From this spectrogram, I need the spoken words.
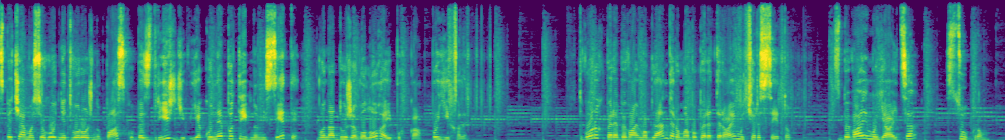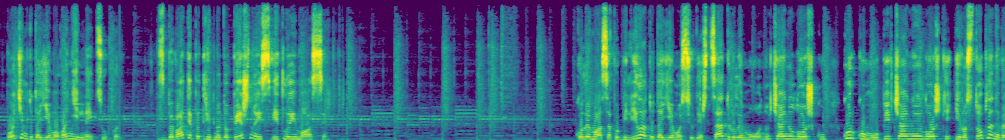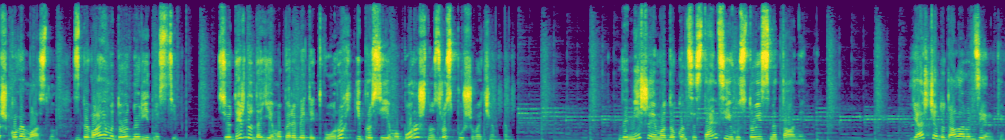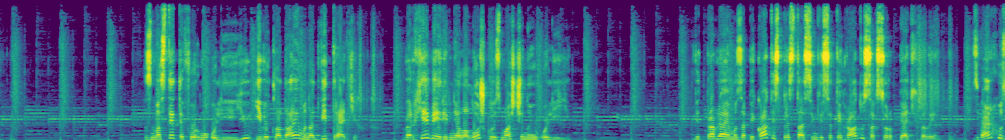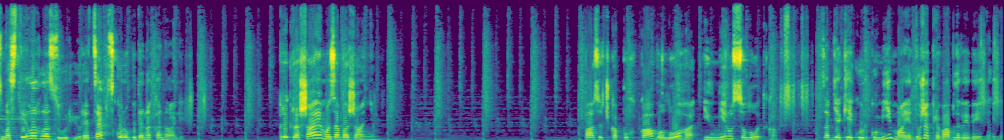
Спечемо сьогодні творожну паску без дріжджів, яку не потрібно місити, вона дуже волога і пухка. Поїхали! Творог перебиваємо блендером або перетираємо через сито. Збиваємо яйця з цукром. Потім додаємо ванільний цукор. Збивати потрібно до пишної світлої маси. Коли маса побіліла, додаємо сюди ж цедру лимону чайну ложку, куркуму пів чайної ложки і розтоплене вершкове масло. Збиваємо до однорідності. Сюди ж додаємо перебитий творог і просіємо борошно з розпушувачем. Вимішуємо до консистенції густої сметани. Я ще додала родзинки. Змастити форму олією і викладаємо на 2 третіх. Верхи вирівняла ложкою змащеною в олії. Відправляємо запікатись при 170 градусах 45 хвилин. Зверху змастила глазур'ю. Рецепт скоро буде на каналі. Прикрашаємо за бажанням. Пасочка пухка, волога і в міру солодка. Завдяки куркумі має дуже привабливий вигляд.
